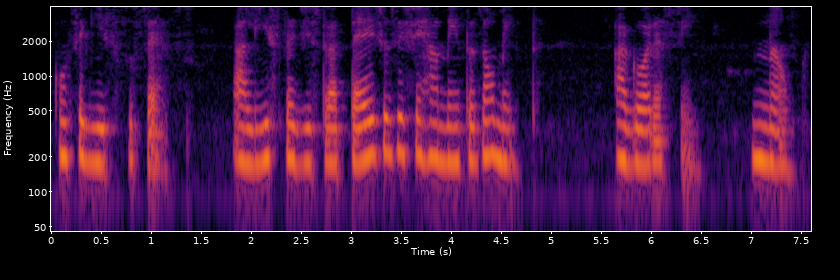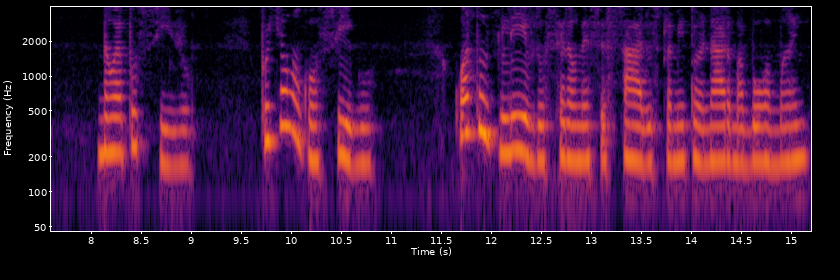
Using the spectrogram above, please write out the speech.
conseguisse sucesso. A lista de estratégias e ferramentas aumenta. Agora sim. Não, não é possível. Por que eu não consigo? Quantos livros serão necessários para me tornar uma boa mãe?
